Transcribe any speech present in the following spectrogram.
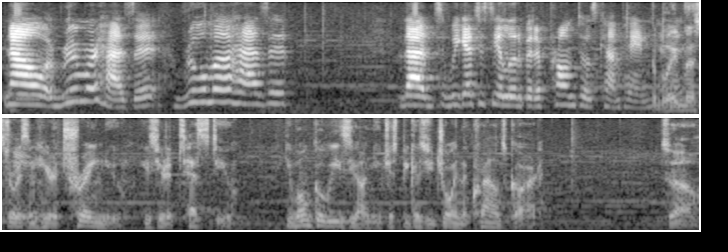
Now, rumor has it, rumor has it, that we get to see a little bit of Prompto's campaign. The in Blade Master too. isn't here to train you. He's here to test you. He won't go easy on you just because you join the Crownsguard. So,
